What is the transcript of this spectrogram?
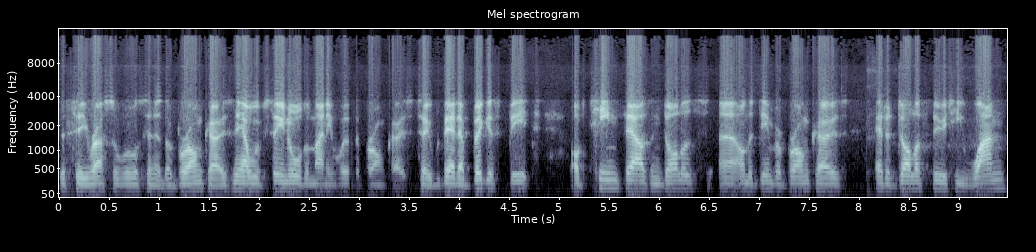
to see Russell Wilson at the Broncos. Now we've seen all the money with the Broncos too. We've had our biggest bet of ten thousand uh, dollars on the Denver Broncos at a dollar thirty-one.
